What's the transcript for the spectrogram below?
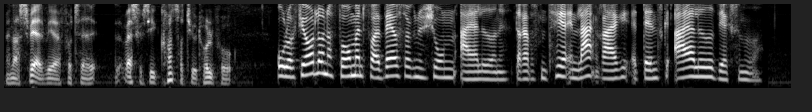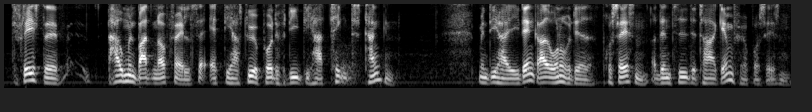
man har svært ved at få taget, hvad skal vi sige, konstruktivt hul på. Olof Fjordlund er formand for erhvervsorganisationen Ejerlederne, der repræsenterer en lang række af danske ejerledede virksomheder. De fleste har umiddelbart den opfattelse, at de har styr på det, fordi de har tænkt tanken. Men de har i den grad undervurderet processen og den tid, det tager at gennemføre processen.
